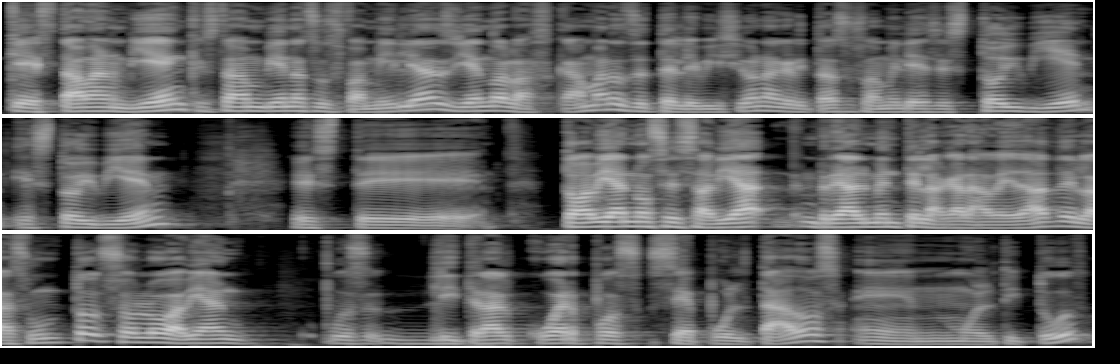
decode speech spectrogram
que estaban bien, que estaban bien a sus familias, yendo a las cámaras de televisión a gritar a sus familias, estoy bien, estoy bien. Este, todavía no se sabía realmente la gravedad del asunto, solo habían, pues, literal cuerpos sepultados en multitud.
